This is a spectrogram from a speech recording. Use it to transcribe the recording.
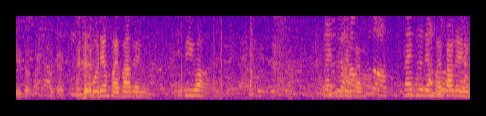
一种，OK。我两百八给你，一句话。那一只两百，那一只两百八 给你。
